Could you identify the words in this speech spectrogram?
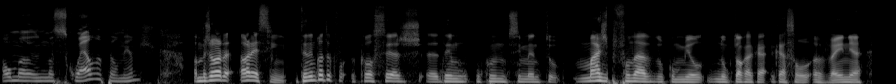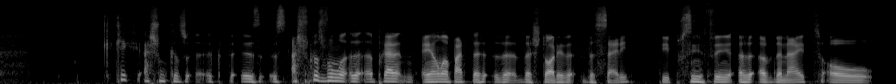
Ou uma, uma sequela, pelo menos. Ah, Mas ora, ora é assim, tendo em conta que, vo- que vocês eh, têm um conhecimento mais aprofundado do que o meu no que toca a Ca- Castlevania, o que é que acham que eles, eh, que te- eh, eh, acham que eles vão eh, eh, pegar em alguma parte da, da, da história da, da série? Tipo Symphony of- of the Night ou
